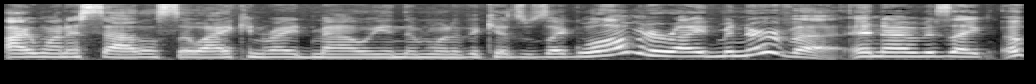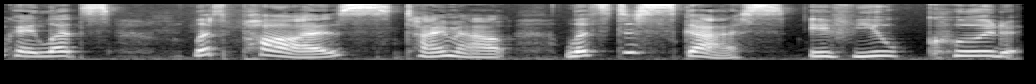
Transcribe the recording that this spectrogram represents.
I want a saddle so I can ride Maui. And then one of the kids was like, well, I'm going to ride Minerva. And I was like, okay, let's let's pause, time out. Let's discuss if you could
